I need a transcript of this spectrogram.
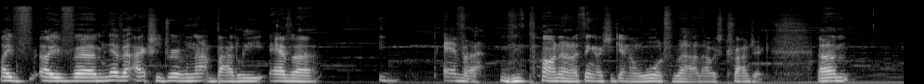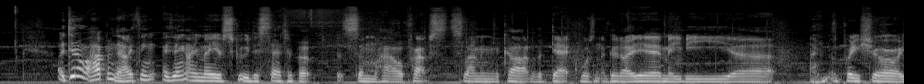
I've I've um, never actually driven that badly ever, ever. oh no, I think I should get an award for that. That was tragic. Um, I don't know what happened there. I think I think I may have screwed the setup up somehow. Perhaps slamming the car to the deck wasn't a good idea. Maybe uh, I'm, I'm pretty sure I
